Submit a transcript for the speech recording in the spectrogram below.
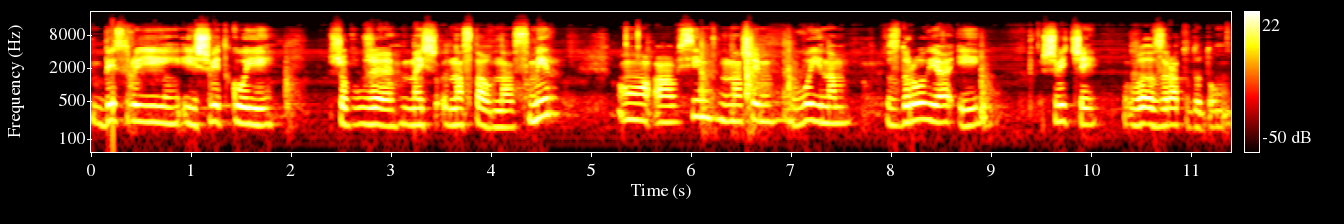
швидкої і швидкої, щоб вже настав нас мир. О, а всім нашим воїнам здоров'я і швидше возврату додому.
